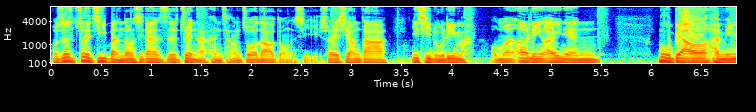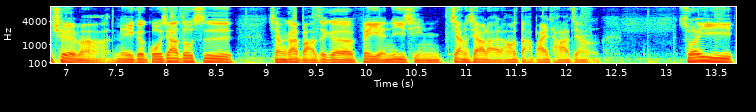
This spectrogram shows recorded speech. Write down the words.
我觉得最基本的东西，但是最难很常做到的东西。所以希望大家一起努力嘛。我们二零二一年。目标很明确嘛，每个国家都是想该把这个肺炎疫情降下来，然后打败它这样，所以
